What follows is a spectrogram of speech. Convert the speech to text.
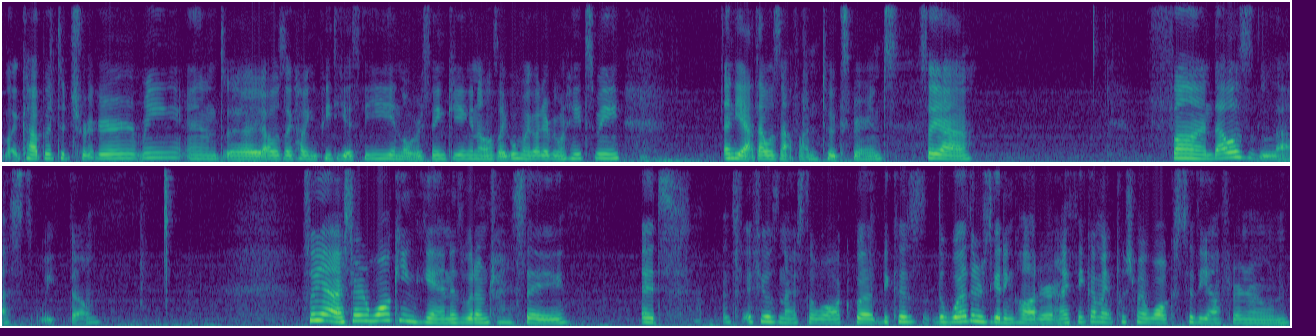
like happened to trigger me, and uh, I was like having PTSD and overthinking, and I was like, oh my god, everyone hates me, and yeah, that was not fun to experience. So yeah, fun. That was last week though. So yeah, I started walking again. Is what I'm trying to say. It's, it feels nice to walk, but because the weather's getting hotter, I think I might push my walks to the afternoon.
